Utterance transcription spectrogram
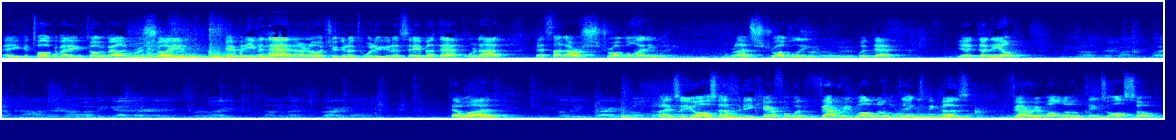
That you could talk about. You could talk about Rishayim. Okay, but even that, I don't know what you're gonna. What are you gonna say about that? We're not. That's not our struggle anyway. We're not struggling with that. Yeah, Daniel. Like. That what? Well. Right, so you also have to be careful with very well known things because very well known things also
